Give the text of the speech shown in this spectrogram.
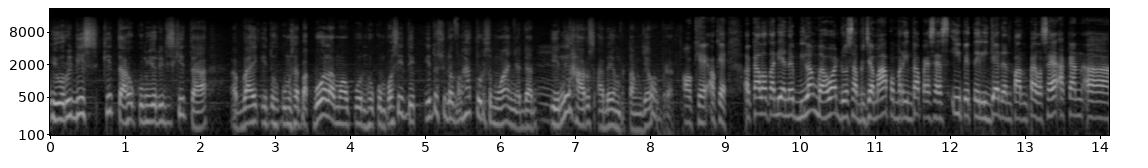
yuridis kita, hukum yuridis kita eh, baik itu hukum sepak bola maupun hukum positif itu sudah mengatur semuanya dan Hmm. ini harus ada yang bertanggung jawab berat. Oke, oke. Eh, kalau tadi Anda bilang bahwa dosa berjamaah pemerintah PSSI, PT Liga dan Panpel, saya akan eh,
